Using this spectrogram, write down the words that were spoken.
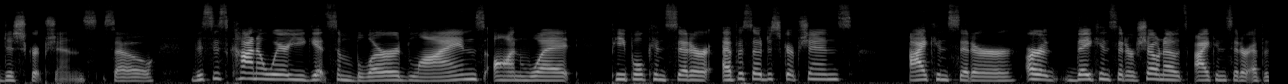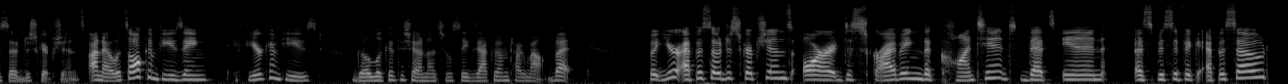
descriptions. So, this is kind of where you get some blurred lines on what people consider episode descriptions. I consider, or they consider show notes. I consider episode descriptions. I know it's all confusing. If you're confused, go look at the show notes. You'll see exactly what I'm talking about. But but your episode descriptions are describing the content that's in a specific episode,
